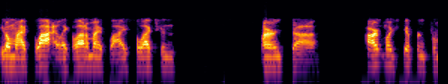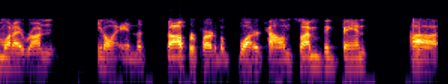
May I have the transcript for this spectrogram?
you know, my fly, like a lot of my fly selections aren't, uh, aren't much different from what I run, you know, in the, the upper part of the water column. So I'm a big fan. Uh,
